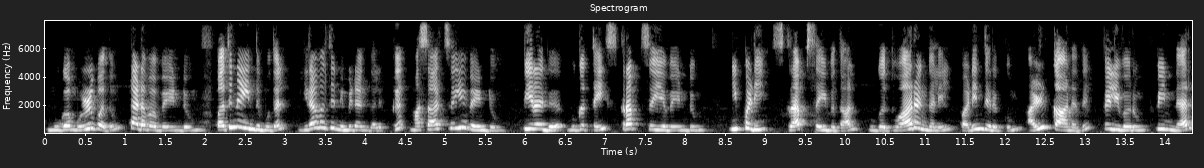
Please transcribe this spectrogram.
முகம் முழுவதும் தடவ வேண்டும். பதினைந்து முதல் இருபது நிமிடங்களுக்கு மசாஜ் செய்ய வேண்டும். பிறகு முகத்தை ஸ்க்ரப் செய்ய வேண்டும். இப்படி ஸ்க்ரப் செய்வதால் முகத்வாரங்களில் படிந்திருக்கும் அழுக்கானது வெளிவரும். பின்னர்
